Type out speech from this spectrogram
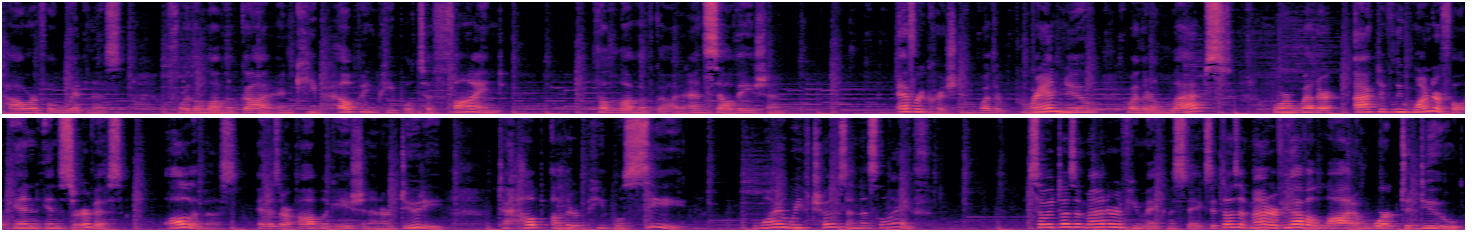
powerful witness for the love of God and keep helping people to find the love of God and salvation. Every Christian, whether brand new, whether lapsed, or whether actively wonderful in, in service, all of us it is our obligation and our duty to help other people see why we've chosen this life. So it doesn't matter if you make mistakes. It doesn't matter if you have a lot of work to do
